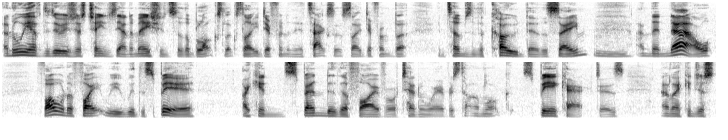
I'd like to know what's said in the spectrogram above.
and all you have to do is just change the animation so the blocks look slightly different and the attacks look slightly different, but in terms of the code, they're the same. Mm. And then now, if I want to fight you with the spear, I can spend the five or ten or whatever is to unlock spear characters, and I can just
